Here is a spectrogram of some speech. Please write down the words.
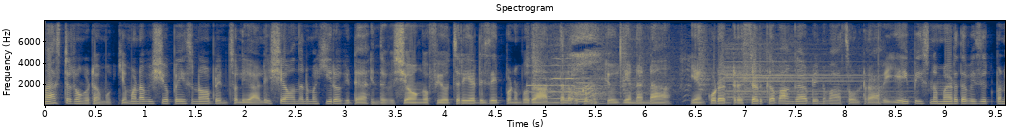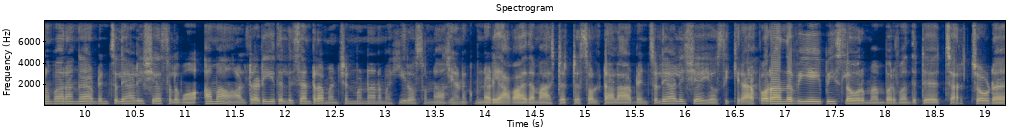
master உங்கள்கிட்ட முக்கியமான விஷயம் பேசணும் அப்படின்னு சொல்லி அலிஷியா வந்து நம்ம ஹீரோ கிட்ட இந்த விஷயம் உங்க ஃபியூச்சரையே டிசைட் பண்ணும்போது அந்த அளவுக்கு முக்கியம். என்னன்னா என் கூட ட்ரெஸ் எடுக்க வாங்க அப்படின்னு வா சொல்றா. விஐபிஸ் நம்ம இடத்த விசிட் பண்ண வராங்க அப்படின்னு சொல்லி அலிஷியா சொல்லுவோம். ஆமா ஆல்ரெடி இதை லிசன்ட்ரா மென்ஷன் பண்ணா நம்ம ஹீரோ சொன்னா எனக்கு முன்னாடி அவ இதை மாஸ்டர்கிட்ட சொல்லிட்டாளா அப்படின்னு சொல்லி அலிஷியா யோசிக்கிறா. அப்புறம் அந்த விஐபிஸ்ல ஒரு மெம்பர் வந்துட்டு சர்ச்சோட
